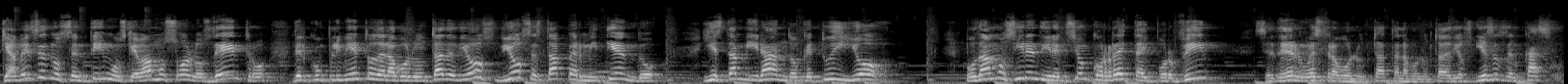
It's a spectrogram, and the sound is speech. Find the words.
que a veces nos sentimos que vamos solos dentro del cumplimiento de la voluntad de Dios, Dios está permitiendo y está mirando que tú y yo podamos ir en dirección correcta y por fin ceder nuestra voluntad a la voluntad de Dios. Y ese es el caso.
